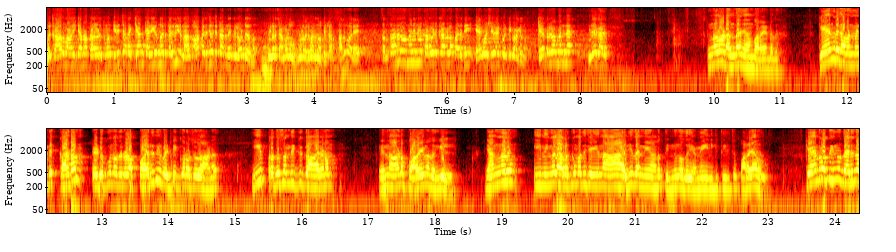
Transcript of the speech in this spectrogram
ഒരു കാർ വാങ്ങിക്കാനോ കടമെടുക്കുമ്പോൾ തിരിച്ചടയ്ക്കാൻ കഴിയുന്ന ഒരു പരിധിയാണ് ആ പരിധി വെച്ചിട്ടാണ് നിങ്ങൾക്ക് ലോൺ തരുന്നത്. നിങ്ങളുടെ ശമ്പളവും നിങ്ങളുടെ വരുമാനം നോക്കിയിട്ടാണ്. അതുപോലെ സംസ്ഥാന ഗവൺമെന്റിന് കടമെടുക്കാനുള്ള പരിധി ഏകോശികമായി വെട്ടിക്കുറയ്ക്കുന്നു. കേന്ദ്ര ഗവൺമെന്റിന് ഇതേ കാര്യം നിങ്ങളോട് എന്താ ഞാൻ പറയേണ്ടത്? കേന്ദ്ര ഗവൺമെന്റ് കടം എടുക്കുന്നതിനുള്ള പരിധി വെട്ടിക്കുറച്ചതാണ് ഈ പ്രതിസന്ധിക്ക് കാരണം എന്നാണ് പറയുന്നതെങ്കിൽ ഞങ്ങളും ഈ നിങ്ങൾ ഇറക്കുമതി ചെയ്യുന്ന ആ അരി തന്നെയാണ് തിന്നുന്നത് എന്നേ എനിക്ക് തിരിച്ച് പറയാനുള്ളൂ. കേന്ദ്രത്തിൽ നിന്ന് തരുന്ന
